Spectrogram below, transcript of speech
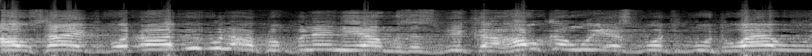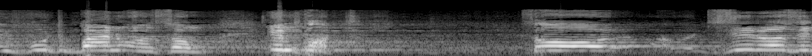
outside. But our people are complaining here, Mr. Speaker. How can we export food while we put ban on some import? So seriously,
